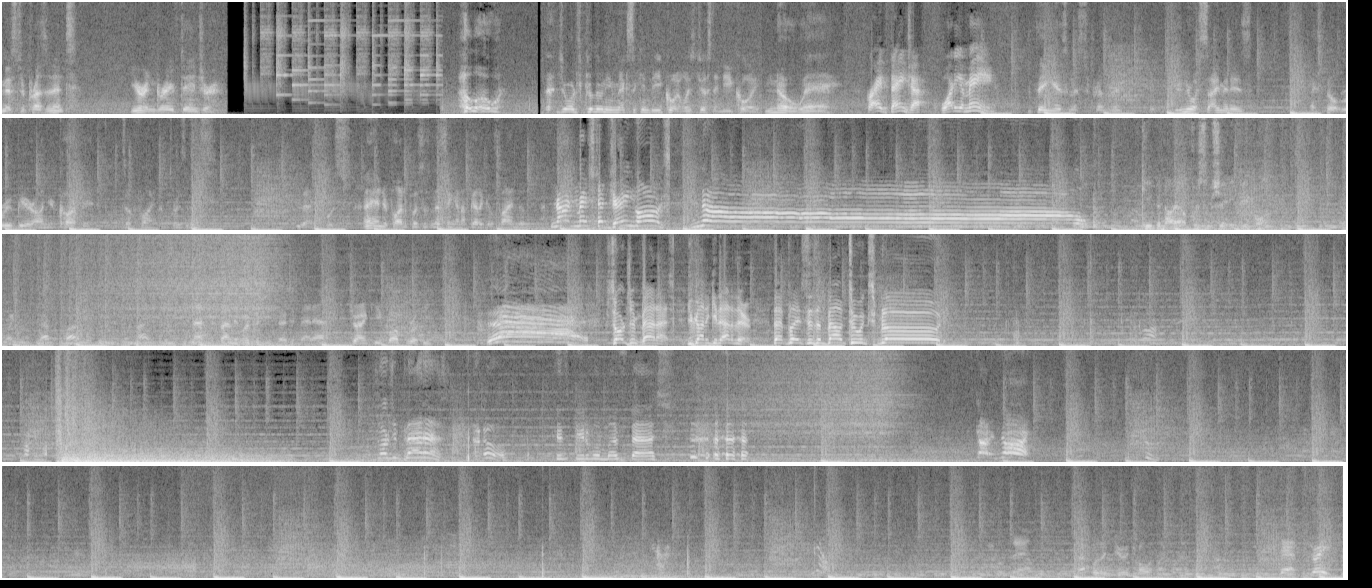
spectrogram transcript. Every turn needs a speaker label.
Speaker 1: Mr. President, you're in grave danger. Hello? That George Clooney Mexican decoy was just a decoy. No way.
Speaker 2: Grave danger? What do you mean?
Speaker 1: The thing is, Mr. President, your new assignment is I spilt root beer on your carpet to find the president's platypus. And your platypus is missing and I've got to go find him.
Speaker 2: Not Mr. Jingles! No!
Speaker 1: Keep an eye out for some shady people. Nice to finally work with you, Sergeant Badass.
Speaker 3: Try and keep up, rookie. Ah!
Speaker 1: Sergeant Badass, you gotta get out of there. That place is about to explode. Sergeant Badass! Oh, his beautiful mustache.
Speaker 3: Damn, straight.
